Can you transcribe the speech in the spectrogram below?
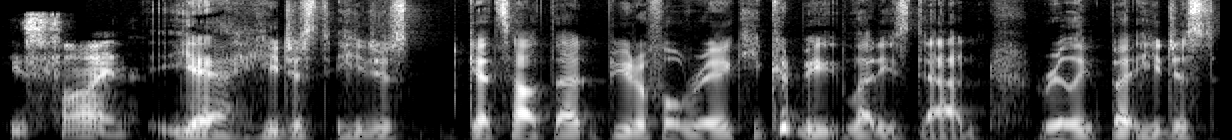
He's fine. Yeah, he just he just gets out that beautiful rig. He could be Letty's dad, really, but he just,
